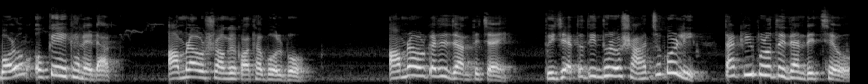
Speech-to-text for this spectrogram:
বরং ওকে এখানে ডাক। আমরা ওর সঙ্গে কথা বলব। আমরা ওর কাছে জানতে চাই। তুই যে এতদিন ধরে ও সাহায্য করলি, তা কি প্রতিদান দিচ্ছে ও?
